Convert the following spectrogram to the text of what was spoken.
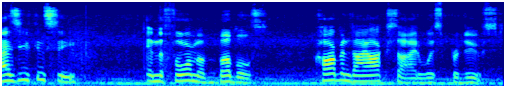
As you can see, in the form of bubbles, carbon dioxide was produced.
